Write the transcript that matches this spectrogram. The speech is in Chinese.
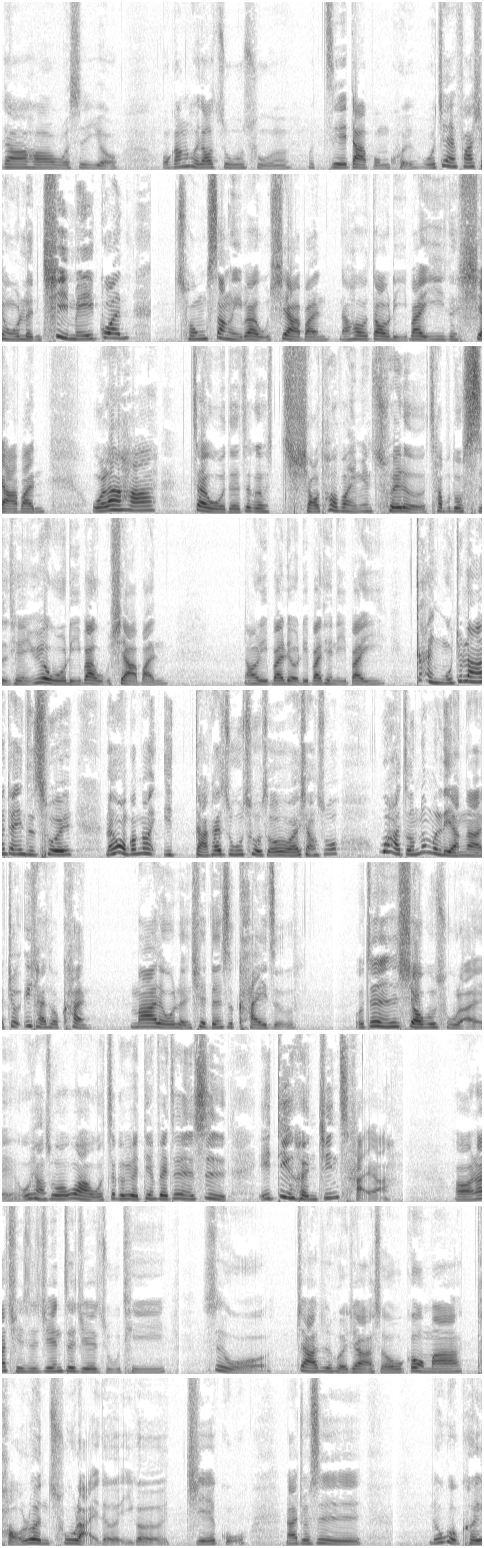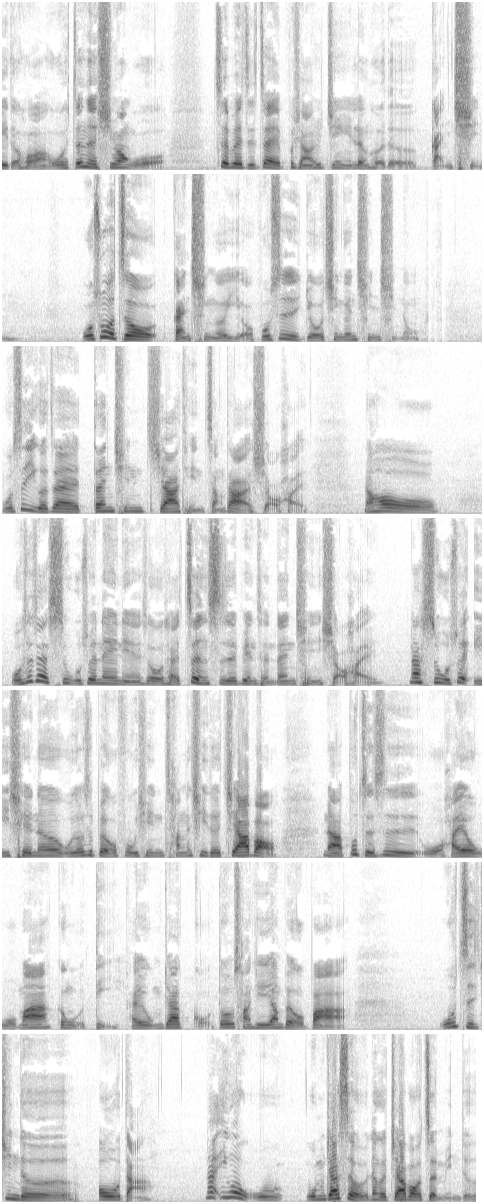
大家好，我是友。我刚回到租屋处，我直接大崩溃。我竟然发现我冷气没关。从上礼拜五下班，然后到礼拜一的下班，我让他在我的这个小套房里面吹了差不多四天。因为我礼拜五下班，然后礼拜六、礼拜天、礼拜一干，我就让他这样一直吹。然后我刚刚一打开租屋处的时候，我还想说，哇，怎么那么凉啊？就一抬头看，妈的，我冷气灯是开着。我真的是笑不出来，我想说，哇，我这个月电费真的是一定很精彩啊！好，那其实今天这节主题是我假日回家的时候，我跟我妈讨论出来的一个结果，那就是如果可以的话，我真的希望我这辈子再也不想要去经营任何的感情。我说的只有感情而已哦，不是友情跟亲情哦。我是一个在单亲家庭长大的小孩，然后。我是在十五岁那一年的时候，我才正式的变成单亲小孩。那十五岁以前呢，我都是被我父亲长期的家暴。那不只是我，还有我妈跟我弟，还有我们家狗，都长期一样被我爸无止境的殴打。那因为我我们家是有那个家暴证明的。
